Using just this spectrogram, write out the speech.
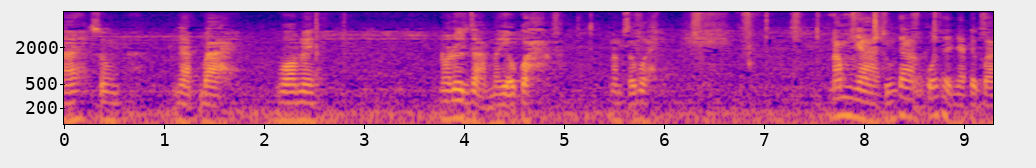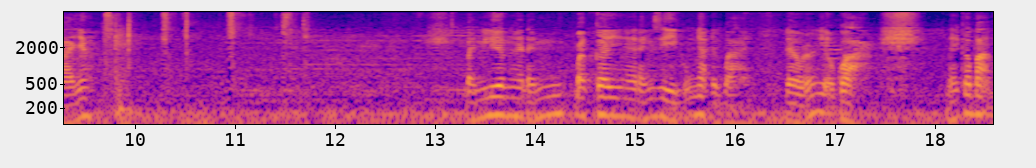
đấy, xong nhạc bài vom lên. Nó đơn giản mà hiệu quả. 567 năm nhà chúng ta cũng có thể nhặt được bài nhé đánh liêng hay đánh ba cây hay đánh gì cũng nhặt được bài. Đều rất hiệu quả. Đấy, các bạn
